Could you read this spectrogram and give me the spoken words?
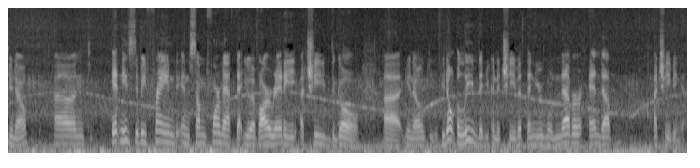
you know. And it needs to be framed in some format that you have already achieved the goal. Uh, you know, if you don't believe that you can achieve it, then you will never end up achieving it.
